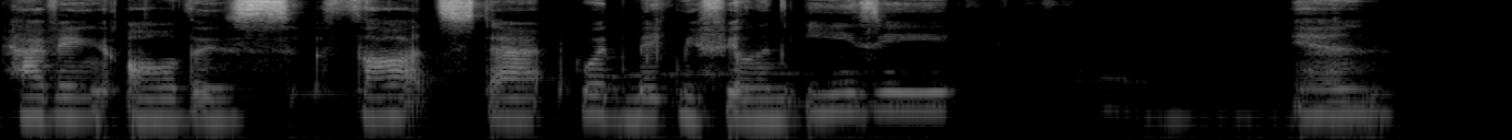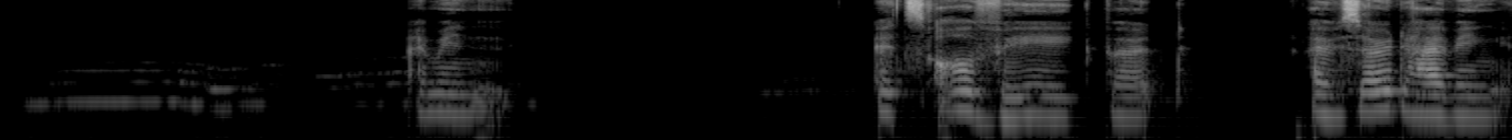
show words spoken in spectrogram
having all these thoughts that would make me feel uneasy. And I mean, it's all vague, but I've started having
